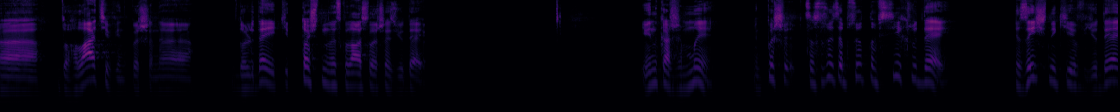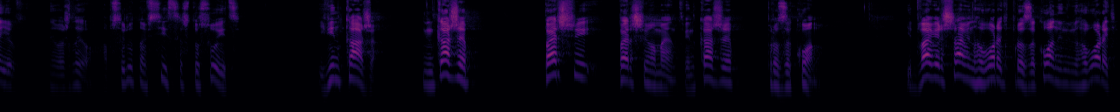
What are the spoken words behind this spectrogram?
е, до Галатів, він пише не, до людей, які точно не складалися лише з юдеїв. І він каже: ми. Він пише, це стосується абсолютно всіх людей, язичників, юдеїв, неважливо, абсолютно всіх це стосується. І він каже: він каже перший, перший момент, він каже про закон. І два вірша він говорить про закон, і він говорить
